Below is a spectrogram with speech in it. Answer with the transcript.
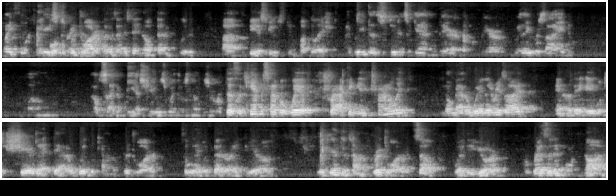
Twenty-four twenty-four cases for right now. Bridgewater, because I just didn't know if that included, uh, BSU student population. I believe the students, again, they're, they're where they reside, um, outside of BSU is where those numbers are Does the campus have a way of tracking internally, no matter where they reside? And are they able to share that data with the town of Bridgewater so we have a better idea of within the town of Bridgewater itself, whether you're a resident or not?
